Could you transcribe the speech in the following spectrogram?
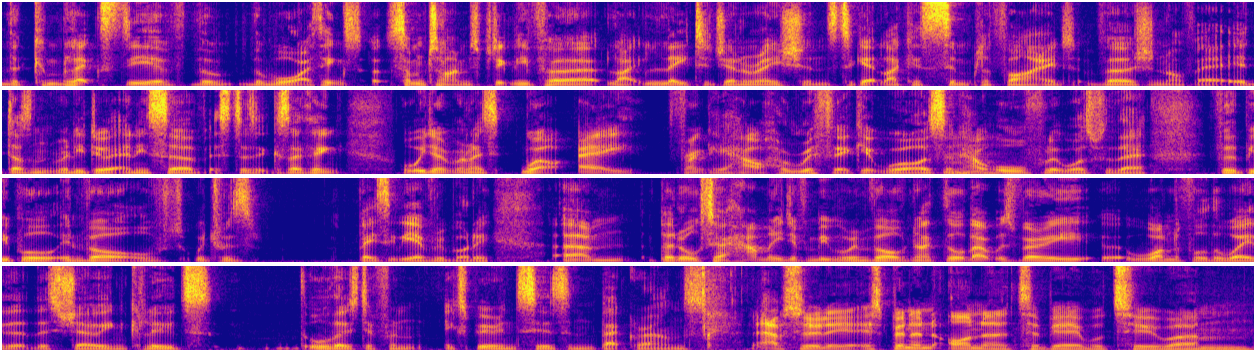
the complexity of the, the war. I think sometimes, particularly for like later generations, to get like a simplified version of it, it doesn't really do it any service, does it? Because I think what we don't realize, well, a frankly, how horrific it was and how awful it was for the for the people involved, which was basically everybody, um, but also how many different people were involved. And I thought that was very uh, wonderful the way that this show includes all those different experiences and backgrounds. Absolutely, it's been an honour to be able to um,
